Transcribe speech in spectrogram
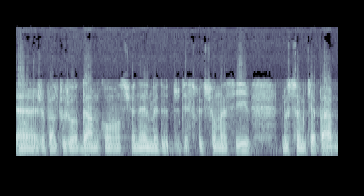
euh, je parle toujours d'armes conventionnelles, mais de, de, destruction massive, nous sommes capables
